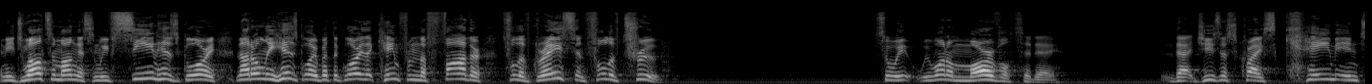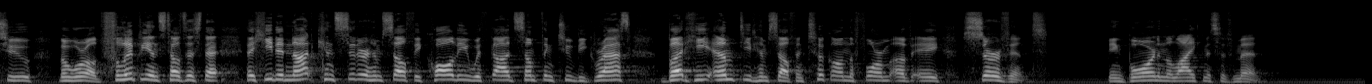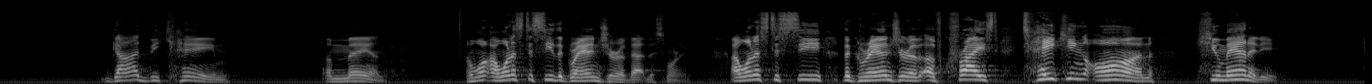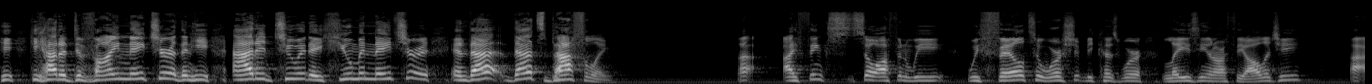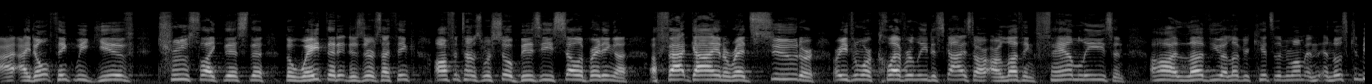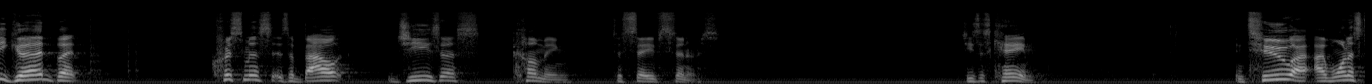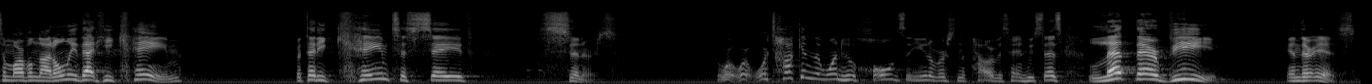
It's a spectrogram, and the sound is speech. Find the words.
And He dwelt among us, and we've seen His glory. Not only His glory, but the glory that came from the Father, full of grace and full of truth. So we, we want to marvel today that Jesus Christ came into the world. Philippians tells us that, that he did not consider himself equality with God something to be grasped, but he emptied himself and took on the form of a servant, being born in the likeness of men. God became a man. I want, I want us to see the grandeur of that this morning. I want us to see the grandeur of, of Christ taking on humanity he, he had a divine nature, and then he added to it a human nature, and that, that's baffling. I, I think so often we, we fail to worship because we're lazy in our theology. I, I don't think we give truths like this the, the weight that it deserves. I think oftentimes we're so busy celebrating a, a fat guy in a red suit or, or even more cleverly disguised our, our loving families and, oh, I love you, I love your kids, I love your mom. And, and those can be good, but Christmas is about Jesus coming to save sinners. Jesus came. And two, I, I want us to marvel not only that he came, but that he came to save sinners. We're, we're, we're, talking the one who holds the universe in the power of his hand, who says, Let there be, and there is.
